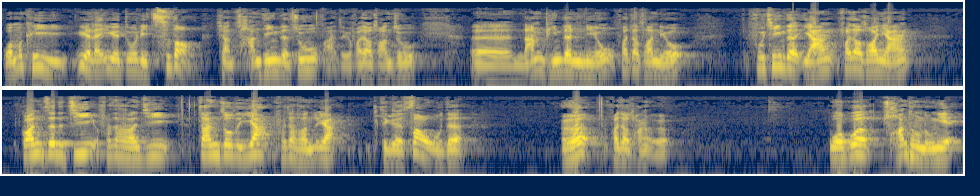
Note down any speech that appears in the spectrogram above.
我们可以越来越多地吃到像长汀的猪啊，这个发酵传猪，呃，南平的牛发酵传牛，福清的羊发酵传羊。关州的鸡发酵传鸡，漳州的鸭发酵传鸭，这个邵武的鹅发酵传鹅。我国传统农业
